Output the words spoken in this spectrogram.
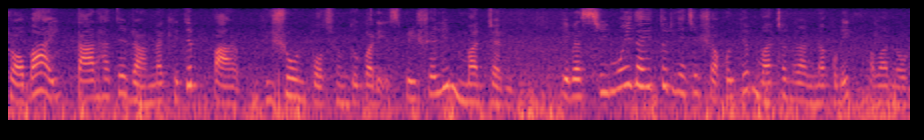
সবাই তার হাতের রান্না খেতে ভীষণ পছন্দ করে স্পেশালি মাটন এবার শ্রীময়ী দায়িত্ব নিয়েছে সকলকে মাটন রান্না করে খাওয়ানোর।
